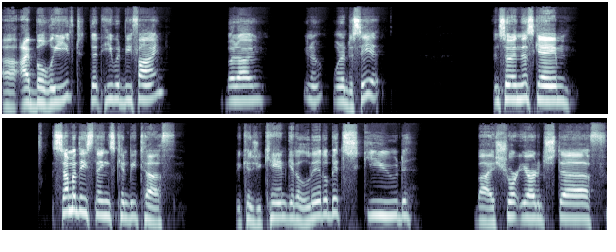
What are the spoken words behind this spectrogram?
Uh, I believed that he would be fine, but I, you know, wanted to see it. And so in this game, some of these things can be tough because you can get a little bit skewed by short yardage stuff,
